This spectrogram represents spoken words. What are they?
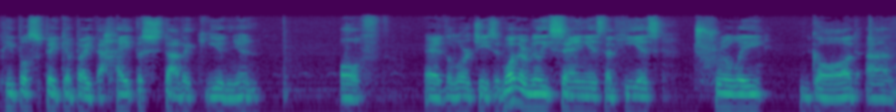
people speak about the hypostatic union of uh, the Lord Jesus. What they're really saying is that he is truly God and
